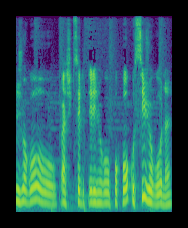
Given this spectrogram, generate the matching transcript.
jogou, acho que se ele, ele jogou pouco, pouco, se jogou, né?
